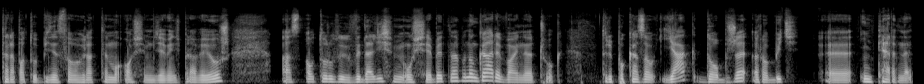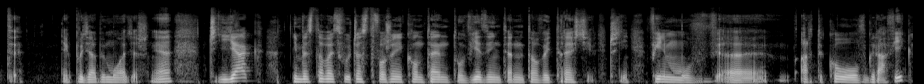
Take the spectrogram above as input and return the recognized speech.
tarapatów biznesowych lat temu 8-9 prawie już. A z autorów, których wydaliśmy u siebie, to na pewno Gary Vaynerchuk, który pokazał, jak dobrze robić e, internety jak powiedziałaby młodzież, nie? Czyli jak inwestować swój czas w tworzenie kontentu, wiedzy internetowej, treści, czyli filmów, e, artykułów, grafik,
